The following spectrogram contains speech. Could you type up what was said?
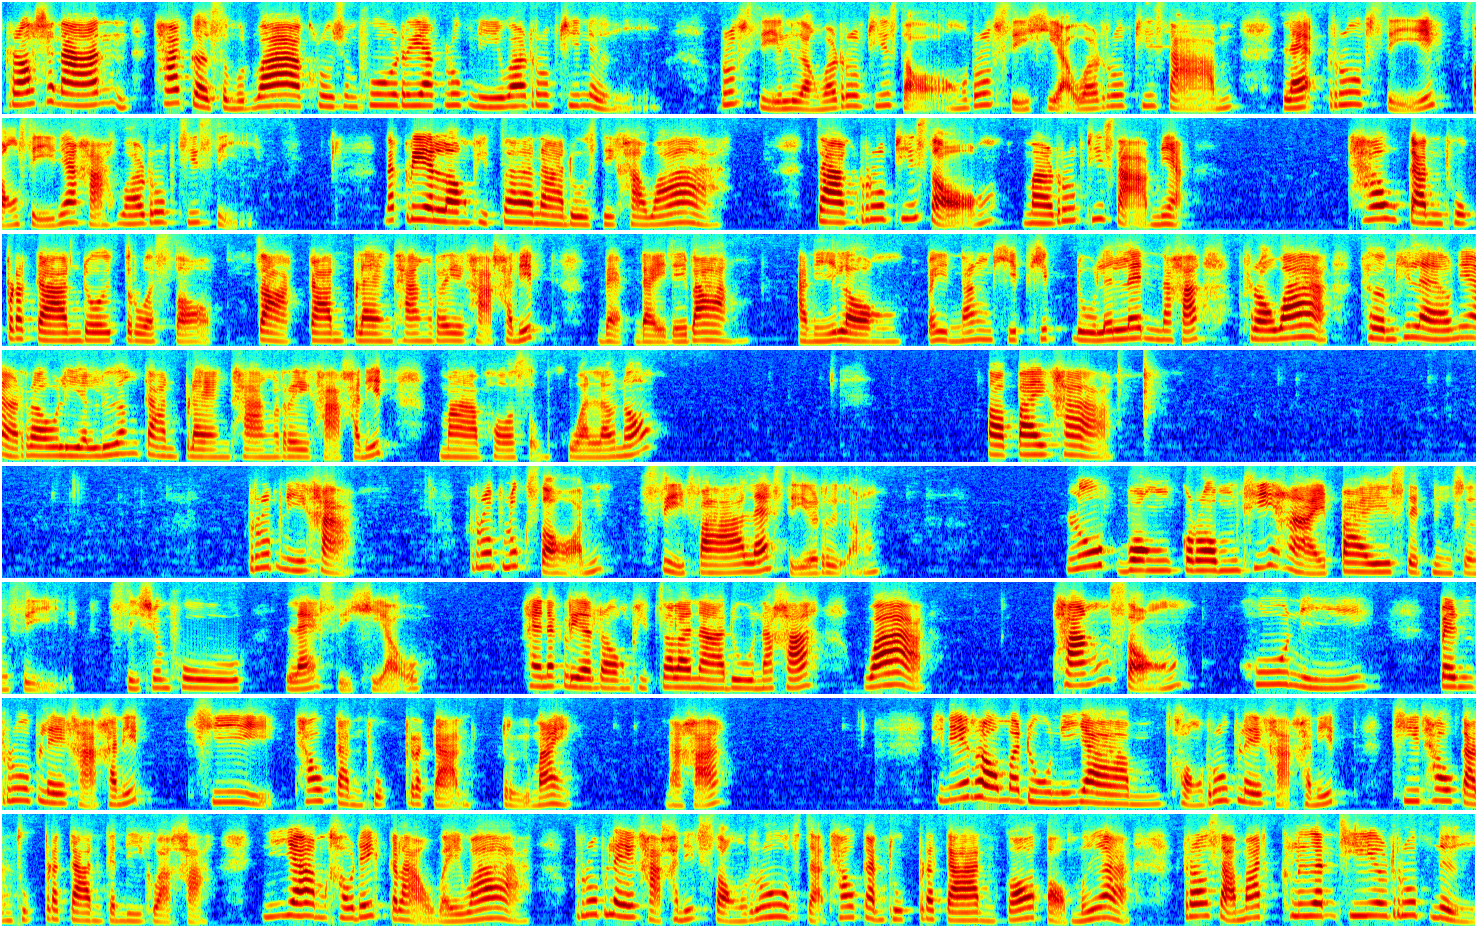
เพราะฉะนั้นถ้าเกิดสมมติว่าครูชมพู่เรียกรูปนี้ว่ารูปที่หนึ่งรูปสีเหลืองว่ารูปที่สองรูปสีเขียวว่ารูปที่สามและรูปสีสองสีเนี่ยค่ะว่ารูปที่สี่นักเรียนลองพิจารณาดูสิคะว่า จากรูปที่สองมารูปที่สามเนี่ยเท่ากันทุกประการโดยตรวจสอบจากการแปลงทางเรขาคณิตแบบใดได้บ้าง อันนี้ลอง นั่งคิดคิดดูเล่นๆนะคะ เพราะว่าเทอมที่แล้วเนี่ยเราเรียนเรื่องการแปลงทางเรขาคณิตมาพอสมควรแล้วเนาะ ต่อไปค่ะ รูปนี้ค่ะ รูปลูกศร สีฟ้าและสีเหลือง รูปวงกลมที่หายไปเศษหนึ่งส่วนสี่สีชมพูและสีเขียว ให้นักเรียนลองพิจารณาดูนะคะ ว่าทั้งสองคู่นี้เป็นรูปเลขาคณิตที่เท่ากันทุกประการหรือไม่นะคะ ทีนี้เรามาดูนิยามของรูปเลขาคณิตที่เท่ากันทุกประการกันดีกว่าค่ะ นิยามเขาได้กล่าวไว้ว่า รูปเลขาคณิตสองรูปจะเท่ากันทุกประการก็ต่อเมื่อ เราสามารถเคลื่อนที่รูปหนึ่ง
